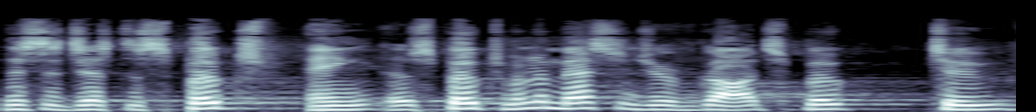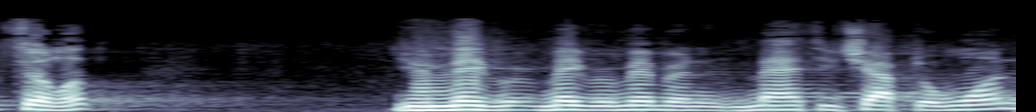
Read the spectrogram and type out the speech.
this is just a, a spokesman, a messenger of God, spoke to Philip you may, may remember in Matthew chapter 1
